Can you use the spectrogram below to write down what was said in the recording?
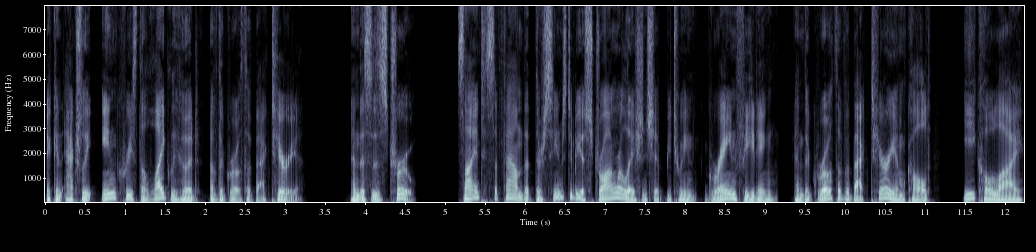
it can actually increase the likelihood of the growth of bacteria. And this is true. Scientists have found that there seems to be a strong relationship between grain feeding and the growth of a bacterium called E. coli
